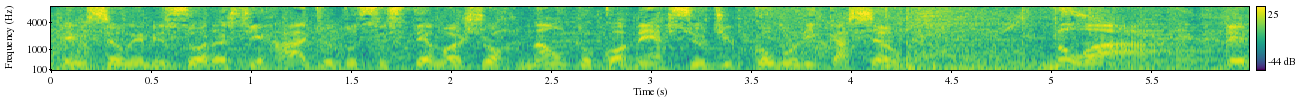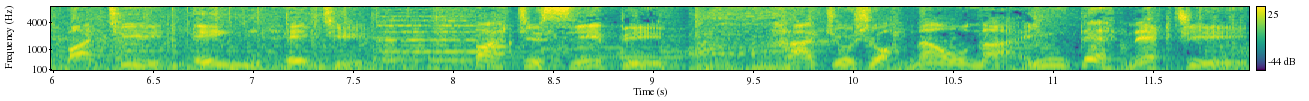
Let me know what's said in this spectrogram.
Atenção emissoras de rádio do Sistema Jornal do Comércio de Comunicação. No ar, debate em rede. Participe! Rádio Jornal na internet.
